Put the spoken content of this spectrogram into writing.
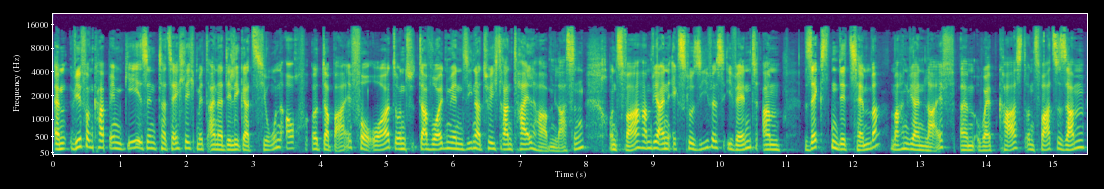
Ähm, wir von KPMG sind tatsächlich mit einer Delegation auch äh, dabei vor Ort und da wollten wir Sie natürlich daran teilhaben lassen. Und zwar haben wir ein exklusives Event am 6. Dezember machen wir einen Live-Webcast ähm, und zwar zusammen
